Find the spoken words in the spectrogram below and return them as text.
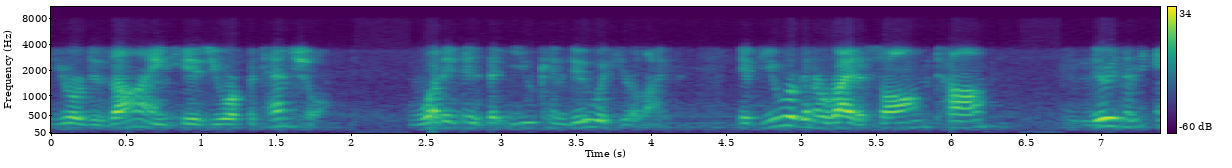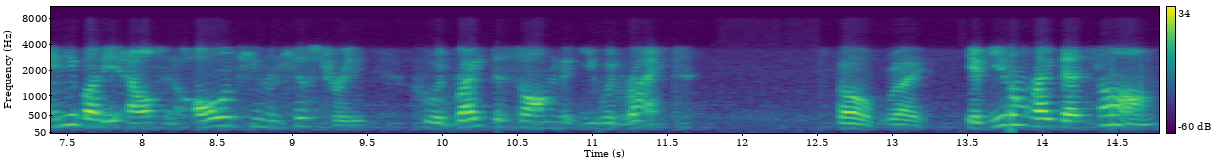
your design is your potential, what it is that you can do with your life. If you were going to write a song, Tom, there isn't anybody else in all of human history who would write the song that you would write. Oh, right. If you don't write that song,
